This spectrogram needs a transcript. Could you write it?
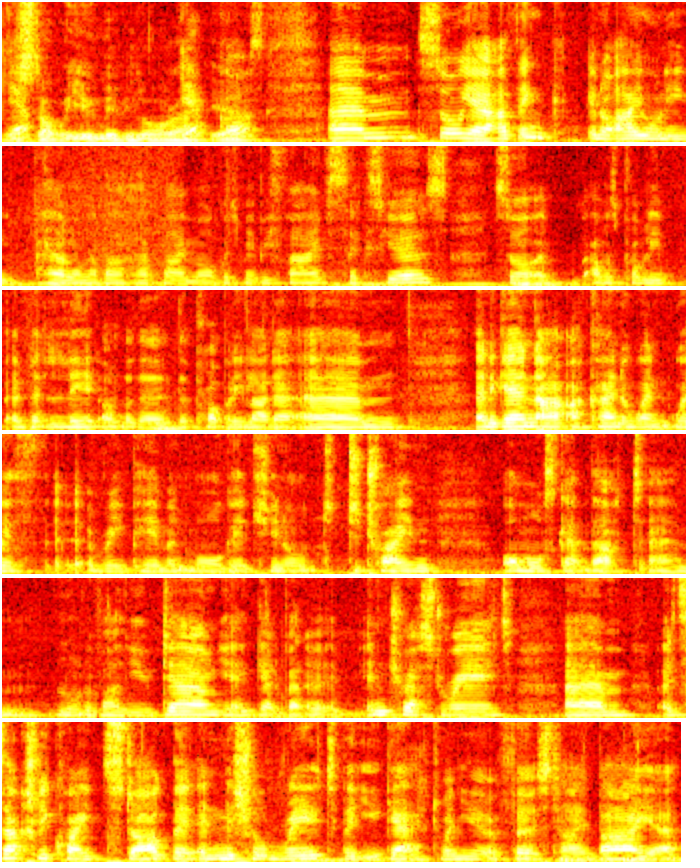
We'll Yeah. start with you maybe, Laura. Yeah, of course. Um, so yeah, I think you know I only how long have I had my mortgage? Maybe five, six years. So I, I was probably a bit late onto the, the property ladder. Um, and again, I, I kind of went with a repayment mortgage, you know, t- to try and almost get that um, loan to value down. Yeah, get a better interest rate. Um, it's actually quite stark the initial rate that you get when you're a first time buyer.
